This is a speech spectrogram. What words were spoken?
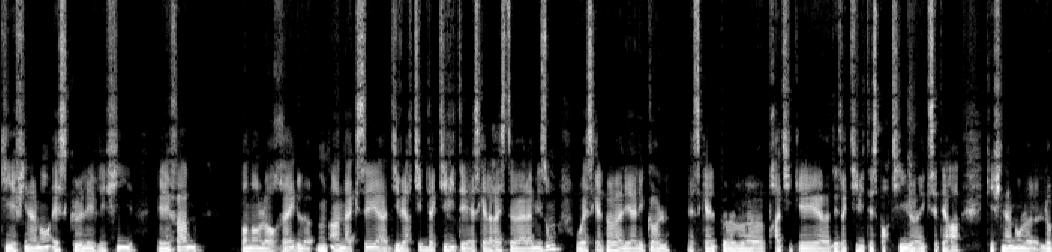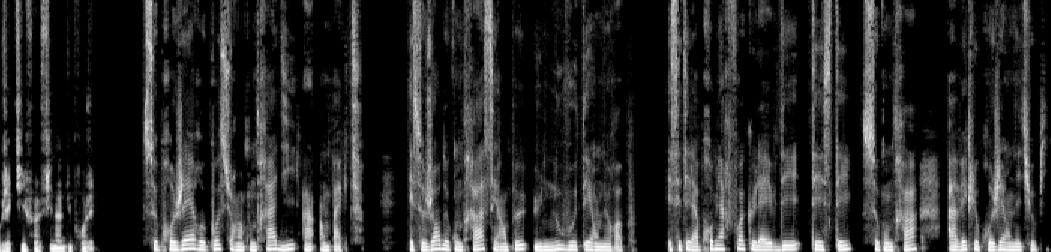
qui est finalement est-ce que les, les, filles et les femmes pendant leurs règles ont un accès à divers types d'activités? Est-ce qu'elles restent à la maison ou est-ce qu'elles peuvent aller à l'école? Est-ce qu'elles peuvent euh, pratiquer euh, des activités sportives, euh, etc. Qui est finalement l'objectif final du projet? Ce projet repose sur un contrat dit à impact. Et ce genre de contrat, c'est un peu une nouveauté en Europe. Et c'était la première fois que l'AFD testait ce contrat avec le projet en Éthiopie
